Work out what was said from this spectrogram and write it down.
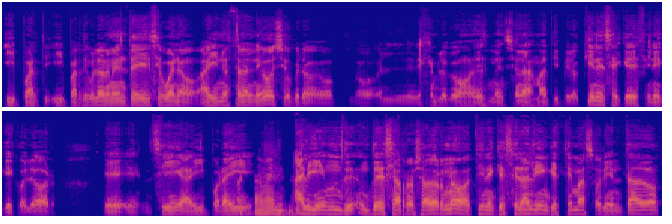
Y, part- y particularmente dice, bueno, ahí no estará el negocio, pero o el, el ejemplo que vos mencionas, Mati, pero ¿quién es el que define qué color? Eh, eh, sí, ahí por ahí alguien, un, de- un desarrollador no, tiene que ser alguien que esté más orientado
